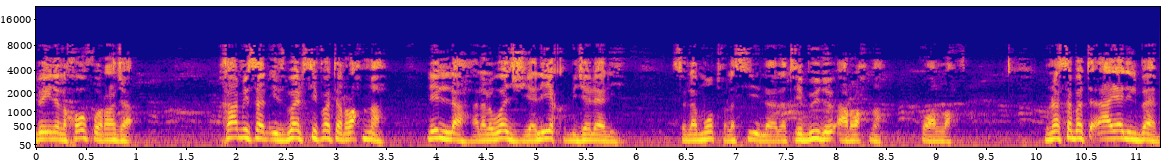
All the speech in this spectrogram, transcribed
بين الخوف والرجاء خامسا اثبات صفه الرحمه لله على الوجه يليق بجلاله cela montre l'attribut de ar-rahma pour Allah مناسبه الايه للباب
